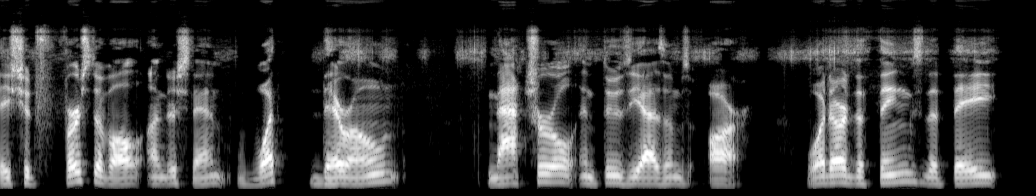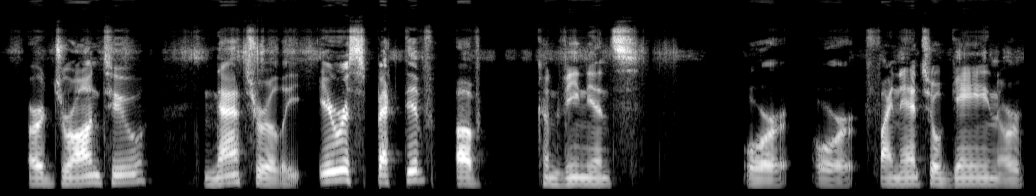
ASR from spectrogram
They should first of all understand what their own natural enthusiasms are. What are the things that they are drawn to naturally, irrespective of convenience or or financial gain or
